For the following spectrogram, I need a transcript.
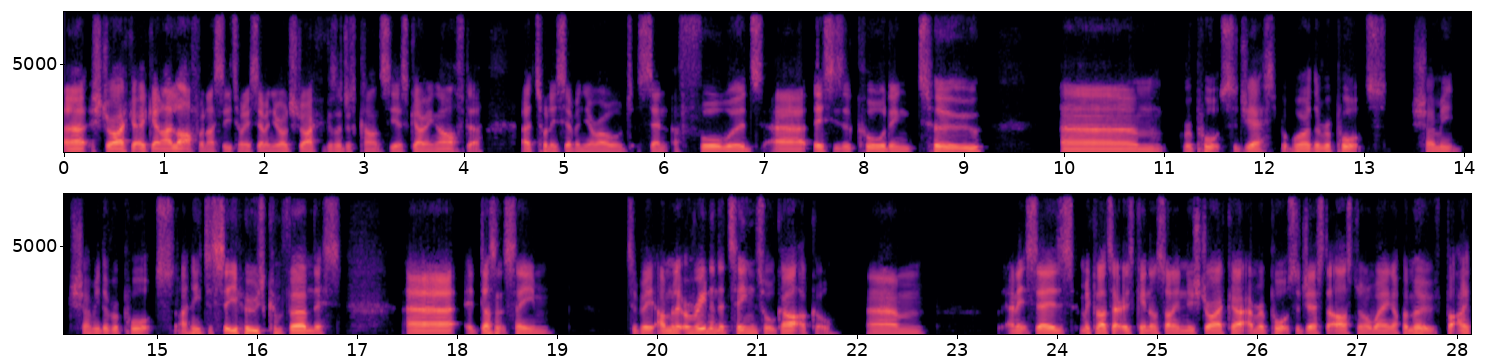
uh, striker. Again, I laugh when I see 27 year old striker because I just can't see us going after a 27 year old centre forward. Uh, this is according to um, reports suggest, but where are the reports? Show me, show me the reports. I need to see who's confirmed this. Uh, it doesn't seem to be. I'm reading the Team Talk article, um, and it says Mikel Arteta is keen on signing new striker, and reports suggest that Arsenal are weighing up a move. But I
